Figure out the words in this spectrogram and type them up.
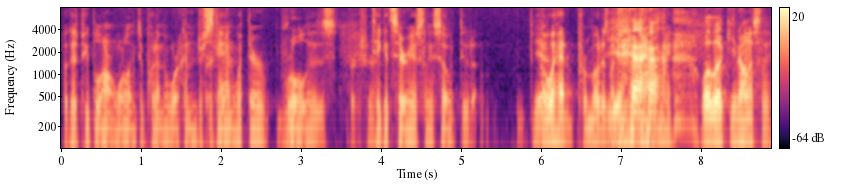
because people aren't willing to put in the work and understand sure. what their role is, sure. take it seriously. So, dude, uh, Yeah. go ahead, promote as much as you want, well, look, you know, Honestly.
